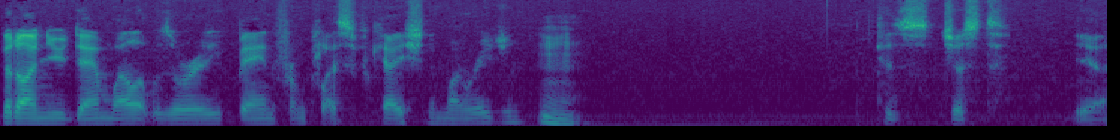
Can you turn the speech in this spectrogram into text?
But I knew damn well it was already banned from classification in my region mm, because just yeah.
